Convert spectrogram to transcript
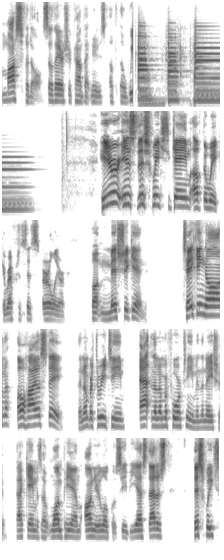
Masvidal. So there's your combat news of the week. Here is this week's game of the week. I referenced this earlier, but Michigan taking on Ohio State, the number three team at the number four team in the nation. That game is at 1 p.m. on your local CBS. That is this week's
